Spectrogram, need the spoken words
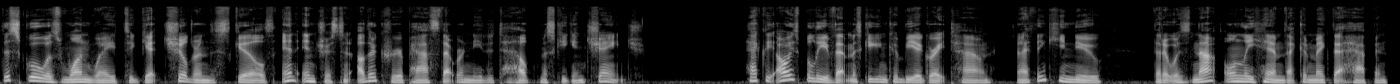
This school was one way to get children the skills and interest in other career paths that were needed to help Muskegon change. Hackley always believed that Muskegon could be a great town, and I think he knew that it was not only him that could make that happen,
